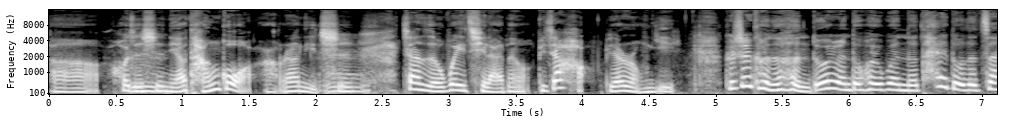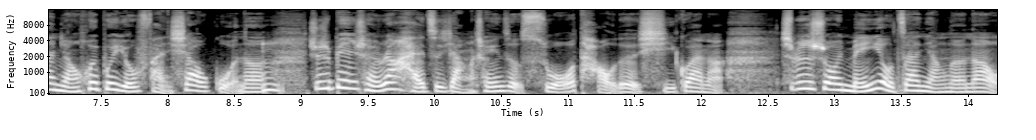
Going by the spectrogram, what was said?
啊，或者是你要糖果啊，让你吃，这样子喂起来呢比较好，比较容易。可是可能很多人都会问呢，太多的赞扬会不会有反效果呢？就是变成让孩子养成一种索讨的习惯啊？是不是说没有赞扬了，那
